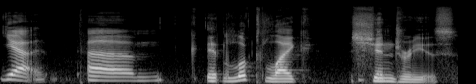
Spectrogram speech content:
Yeah. Um, it looked like Shindri's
